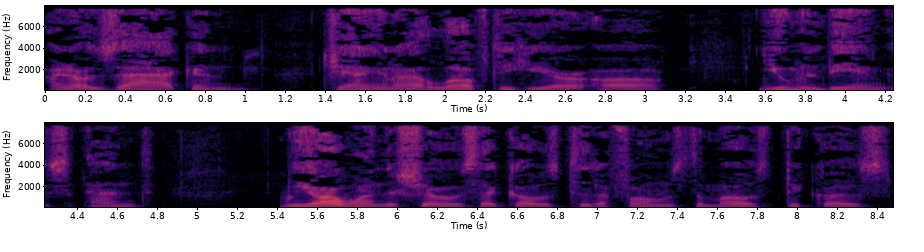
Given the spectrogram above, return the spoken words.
I know Zach and Jenny and I love to hear uh, human beings, and we are one of the shows that goes to the phones the most because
